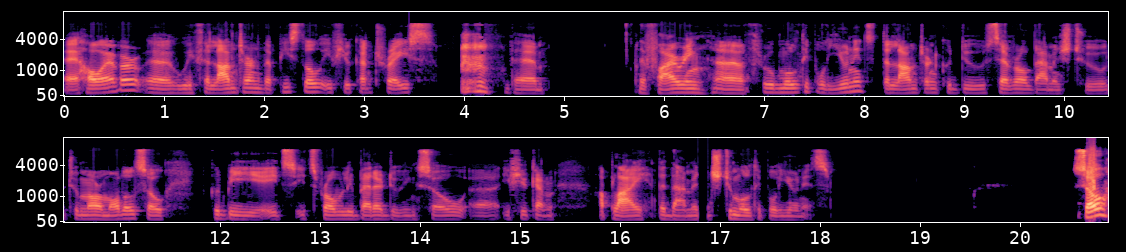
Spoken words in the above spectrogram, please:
Uh, however, uh, with the lantern, the pistol, if you can trace the the firing uh, through multiple units, the lantern could do several damage to to more models. So it could be it's it's probably better doing so uh, if you can apply the damage to multiple units. So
